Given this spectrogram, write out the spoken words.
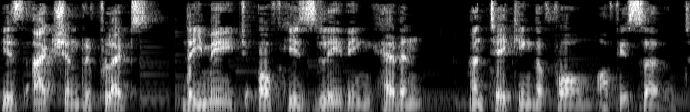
His action reflects the image of his leaving heaven and taking the form of his servant.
